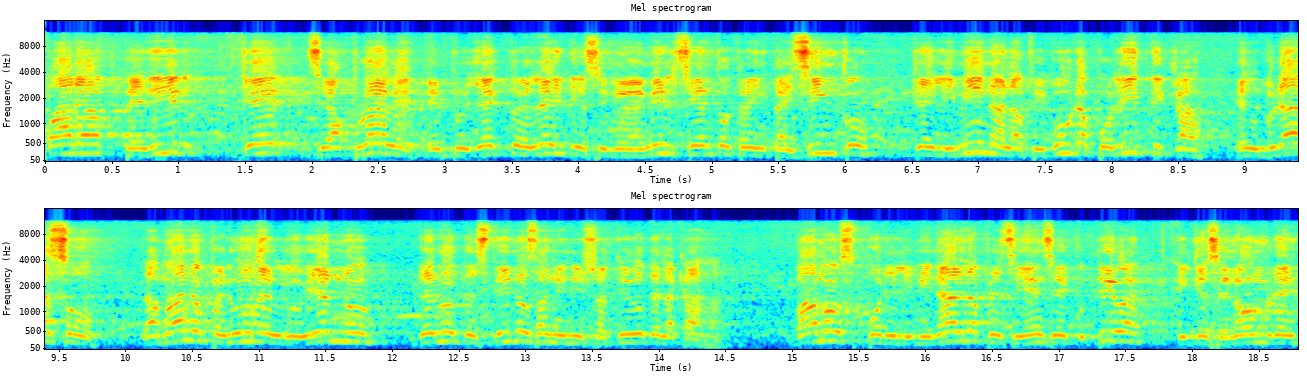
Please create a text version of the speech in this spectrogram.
para pedir que se apruebe el proyecto de ley 19.135 que elimina la figura política, el brazo, la mano peluda del gobierno de los destinos administrativos de la Caja. Vamos por eliminar la presidencia ejecutiva y que se nombre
